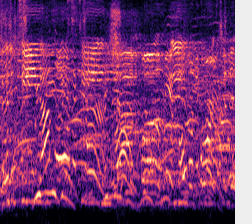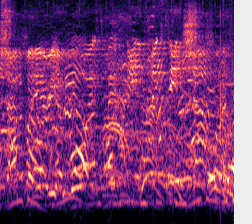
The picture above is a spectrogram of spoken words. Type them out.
15, 16, shot please We report to the shot area. Boys, 15, 16, shot please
